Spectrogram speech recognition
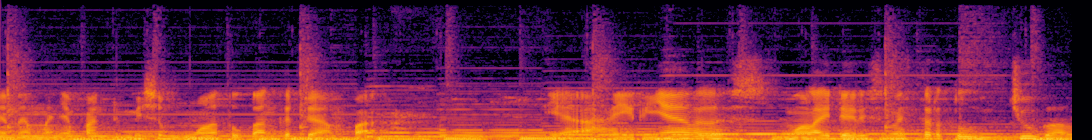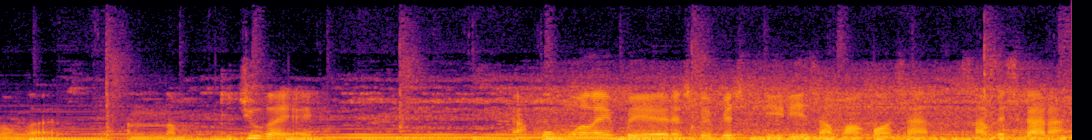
Yang namanya pandemi semua tuh kan kedampak. Ya akhirnya terus mulai dari semester 7 kalau nggak 6 7 kayak ya. Aku mulai bayar SPP sendiri sama kosan sampai sekarang.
